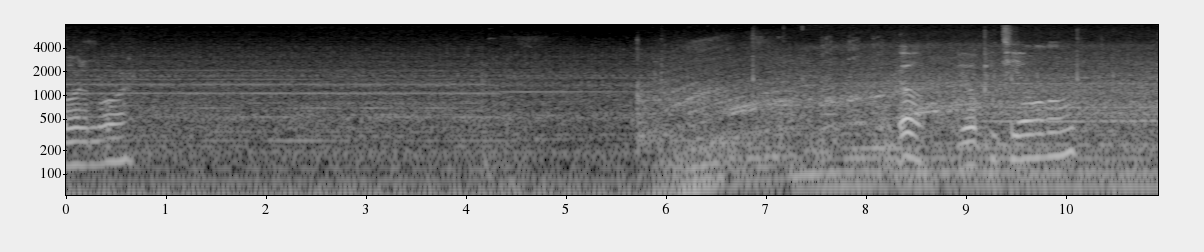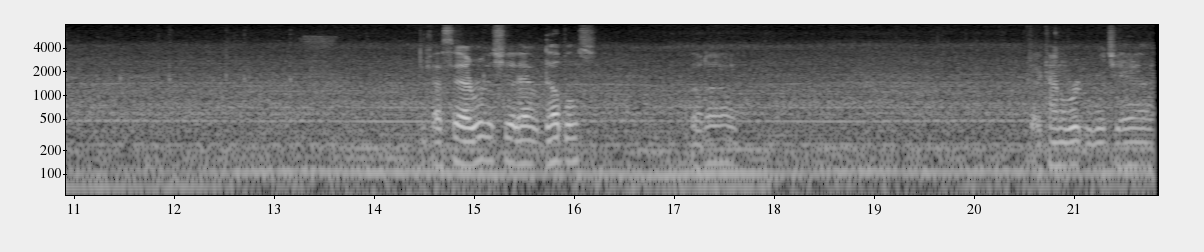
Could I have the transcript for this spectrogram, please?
More and more. Go. Your PTO. Like I said, I really should have doubles. But, uh, gotta kind of work with what you have.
